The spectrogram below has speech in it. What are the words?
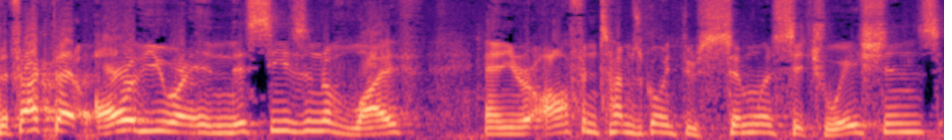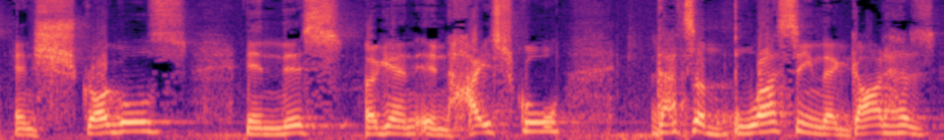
The fact that all of you are in this season of life and you're oftentimes going through similar situations and struggles in this, again, in high school, that's a blessing that God has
